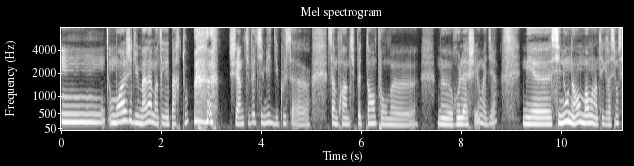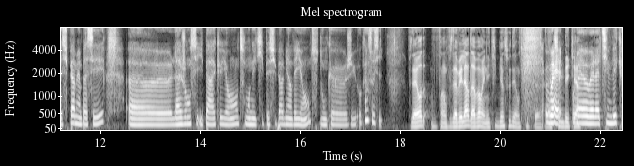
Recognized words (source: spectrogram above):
Hum, moi, j'ai du mal à m'intégrer partout. Je suis un petit peu timide, du coup, ça, ça me prend un petit peu de temps pour me, me relâcher, on va dire. Mais euh, sinon, non, moi, mon intégration s'est super bien passée. Euh, L'agence est hyper accueillante, mon équipe est super bienveillante, donc euh, j'ai eu aucun souci. Vous avez l'air d- enfin, vous avez l'air d'avoir une équipe bien soudée en plus, euh, la Team BK. ouais, ouais, la team BK,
